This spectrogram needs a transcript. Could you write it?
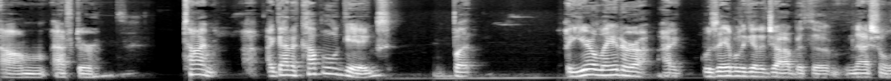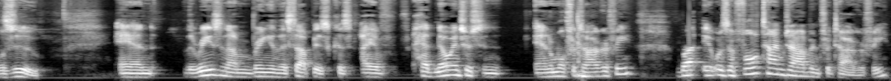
um, after time, I got a couple of gigs, but a year later, I was able to get a job at the National Zoo. And the reason I'm bringing this up is because I have had no interest in animal photography, but it was a full time job in photography.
